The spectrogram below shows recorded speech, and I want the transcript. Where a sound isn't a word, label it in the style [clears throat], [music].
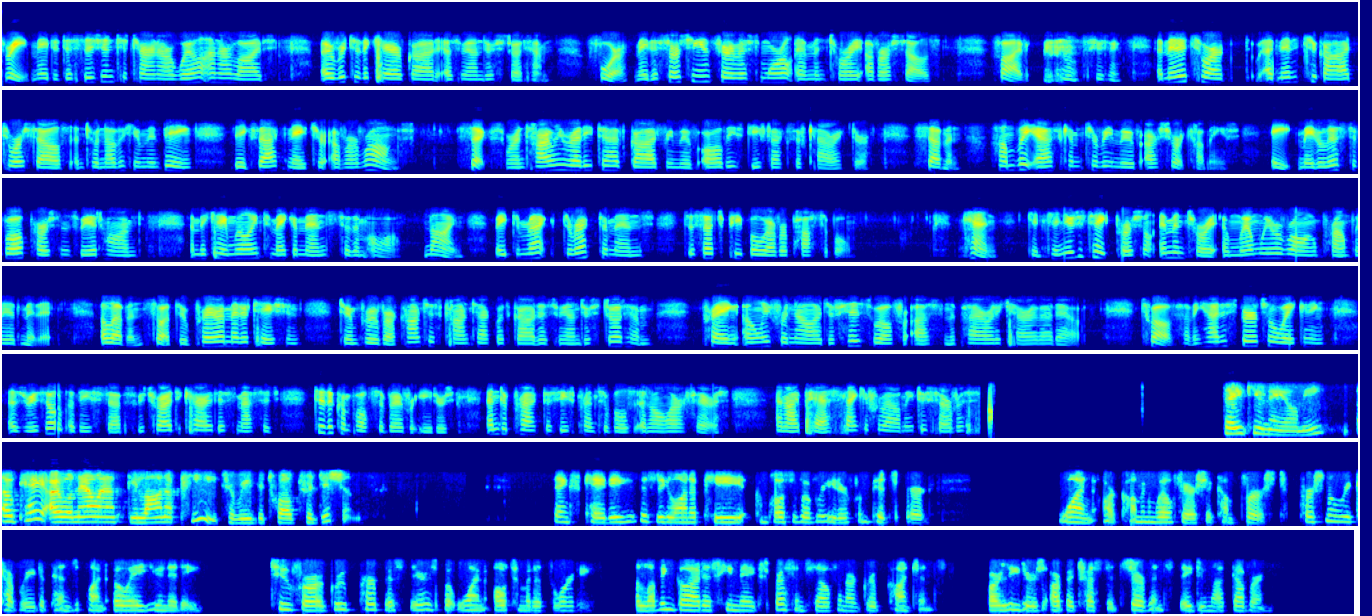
3. Made a decision to turn our will and our lives over to the care of God as we understood Him. 4. Made a searching and fearless moral inventory of ourselves. 5. [clears throat] excuse me. Admitted to, our, admitted to God, to ourselves, and to another human being the exact nature of our wrongs. 6. We're entirely ready to have God remove all these defects of character. 7. Humbly ask Him to remove our shortcomings. 8. Made a list of all persons we had harmed and became willing to make amends to them all. 9. Made direct, direct amends to such people wherever possible. 10. Continue to take personal inventory and when we are wrong, promptly admit it. 11. Sought through prayer and meditation to improve our conscious contact with God as we understood Him, praying only for knowledge of His will for us and the power to carry that out. 12. Having had a spiritual awakening as a result of these steps, we tried to carry this message to the compulsive overeaters and to practice these principles in all our affairs. And I pass. Thank you for allowing me to service. Thank you, Naomi. Okay, I will now ask Ilana P. to read the 12 traditions. Thanks, Katie. This is Ilana P., compulsive overeater from Pittsburgh. One, our common welfare should come first. Personal recovery depends upon OA unity. Two, for our group purpose, there is but one ultimate authority a loving God as he may express himself in our group conscience. Our leaders are but trusted servants, they do not govern.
